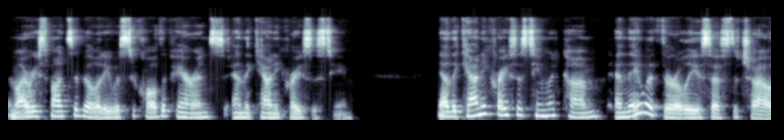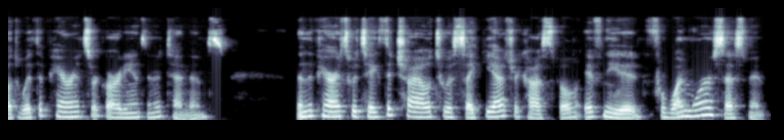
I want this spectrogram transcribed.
And my responsibility was to call the parents and the county crisis team. Now, the county crisis team would come and they would thoroughly assess the child with the parents or guardians in attendance. Then the parents would take the child to a psychiatric hospital if needed for one more assessment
